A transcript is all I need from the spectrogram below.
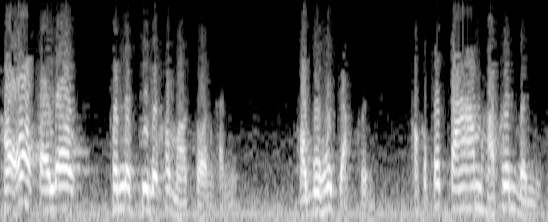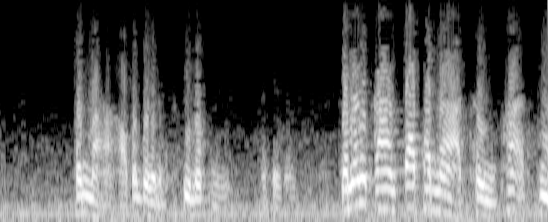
เขาออกไปแล้วเพิ่นมาขี่รถเข้ามาสอนกันเขาบ่รู้จักเพิ่นเขาก็ไปตามหาเพิ่นบัดนี้เพิ่นมาหาเขาเพิ่นเป็นที่ลบนี้นะเป็นฉะนั้นการพัฒนาถึงพระสี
